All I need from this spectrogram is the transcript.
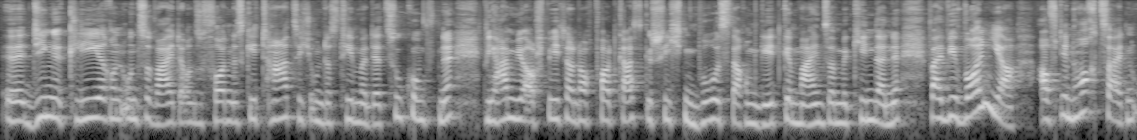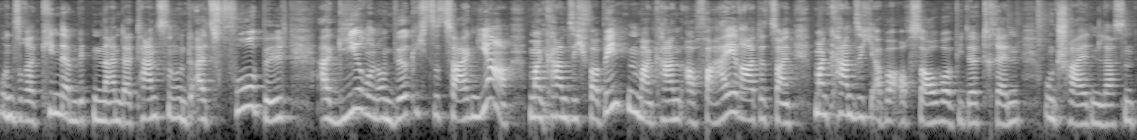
äh, Dinge klären und so weiter und so fort. Und es geht tatsächlich um das Thema der Zukunft. Ne? Wir haben ja auch später noch Podcast-Geschichten, wo es darum geht, gemeinsame Kinder. Ne? Weil wir wollen ja auf den Hochzeiten unserer Kinder mit miteinander tanzen und als Vorbild agieren, um wirklich zu zeigen, ja, man kann sich verbinden, man kann auch verheiratet sein, man kann sich aber auch sauber wieder trennen und scheiden lassen,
